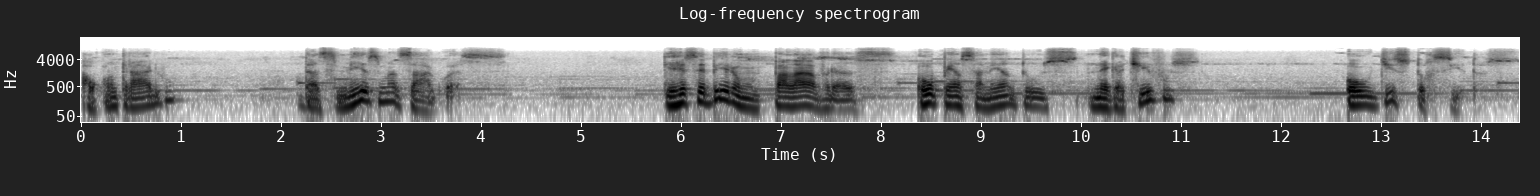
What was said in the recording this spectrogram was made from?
Ao contrário das mesmas águas que receberam palavras ou pensamentos negativos ou distorcidos.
